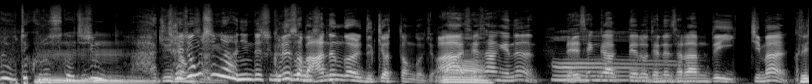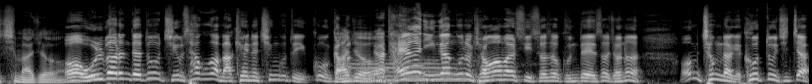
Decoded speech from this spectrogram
아니 어떻게 그럴 수가 있지 지금 음. 아주 제정신이. 아닌데 지금. 그래서 많은 걸 느꼈던 거죠 아 어. 세상에는 내 아. 생각대로 되는 사람도 있지만 그렇지 맞아. 어 올바른데도 지금 사고가 막혀 있는 친구도 있고, 그러니까 맞아. 그러니까 다양한 인간군을 경험할 수 있어서 군대에서 저는 엄청나게 그것도 진짜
